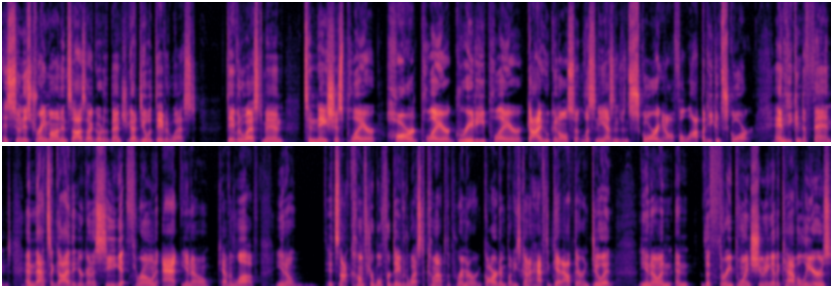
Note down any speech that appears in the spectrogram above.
as soon as Draymond and Zaza go to the bench, you got to deal with David West. David West, man, tenacious player, hard player, gritty player, guy who can also listen. He hasn't been scoring an awful lot, but he can score and he can defend. And that's a guy that you're going to see get thrown at, you know, Kevin Love. You know, it's not comfortable for David West to come out to the perimeter and guard him, but he's going to have to get out there and do it. You know, and and the three point shooting of the Cavaliers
